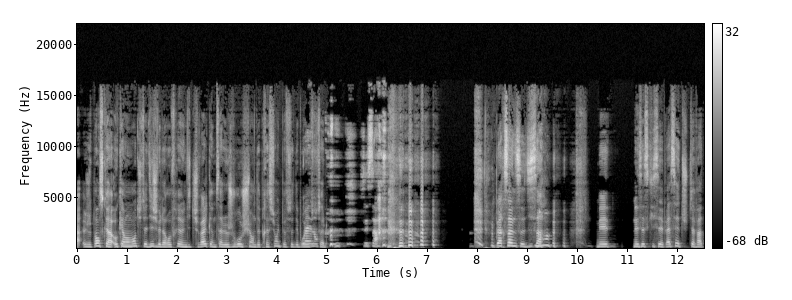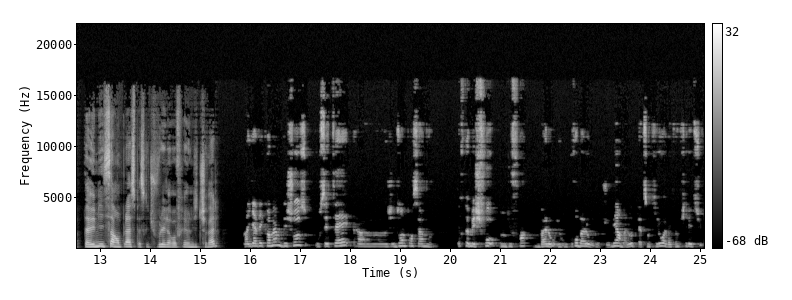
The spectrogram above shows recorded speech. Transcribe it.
ah, je pense qu'à aucun moment tu t'es dit je vais leur offrir une vie de cheval, comme ça le jour où je suis en dépression, ils peuvent se débrouiller tout seuls. c'est ça. Personne se dit ça. mais mais c'est ce qui s'est passé. Tu avais mis ça en place parce que tu voulais leur offrir une vie de cheval. Il y avait quand même des choses où c'était euh, j'ai besoin de penser à moi que mes chevaux ont du frein en ballot, et un gros ballot. Donc je mets un ballot de 400 kg avec un filet dessus.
